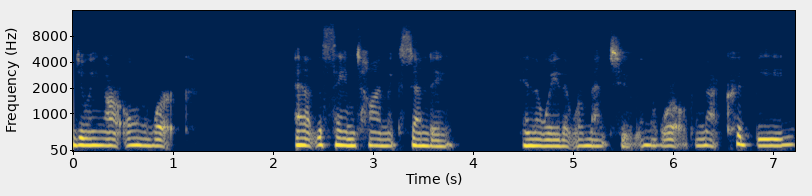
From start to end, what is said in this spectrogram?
doing our own work and at the same time extending in the way that we're meant to in the world. And that could be,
